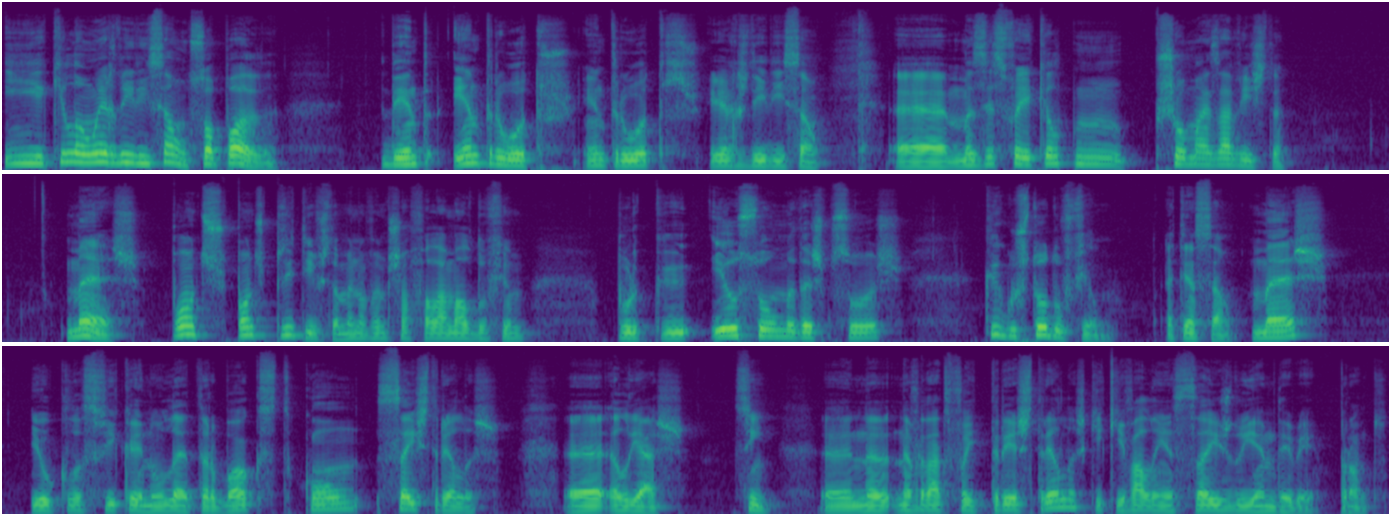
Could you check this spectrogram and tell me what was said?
E aquilo é um erro de edição, só pode. Entre, entre outros, entre outros erros de edição. Uh, mas esse foi aquele que me puxou mais à vista. Mas, pontos, pontos positivos, também não vamos só falar mal do filme, porque eu sou uma das pessoas que gostou do filme. Atenção, mas eu classifiquei no Letterboxd com 6 estrelas. Uh, aliás, sim, uh, na, na, verdade foi 3 estrelas, que equivalem a 6 do IMDB. Pronto.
